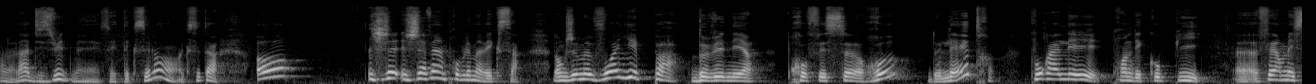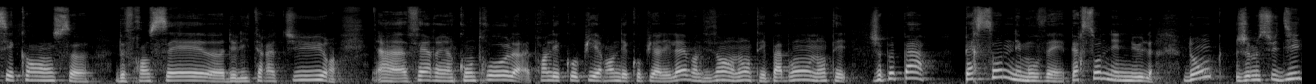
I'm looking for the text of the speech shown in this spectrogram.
oh là là, 18, mais c'est excellent, etc. Or, j'avais un problème avec ça. Donc je ne me voyais pas devenir professeur de lettres pour aller prendre des copies euh, faire mes séquences de français, euh, de littérature, faire un contrôle, prendre les copies et rendre des copies à l'élève en disant non, t'es pas bon, non, t'es. Je peux pas. Personne n'est mauvais, personne n'est nul. Donc, je me suis dit,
